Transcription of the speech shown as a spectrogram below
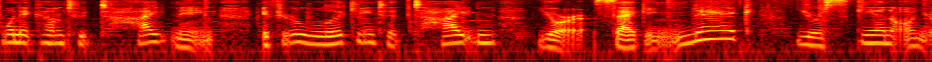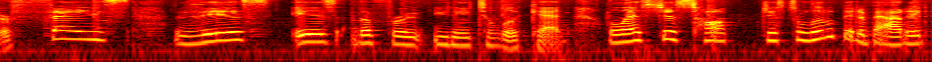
when it comes to tightening. If you're looking to tighten your sagging neck, your skin on your face, this is the fruit you need to look at. Let's just talk just a little bit about it,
